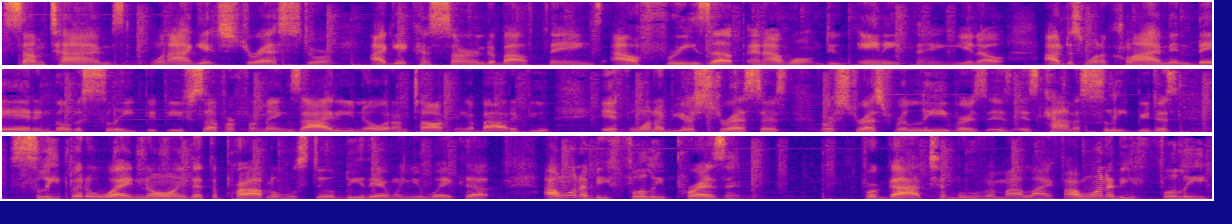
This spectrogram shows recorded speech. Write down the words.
Sometimes when I get stressed or I get concerned about things, I'll freeze up and I won't do anything. You know, I just want to climb in bed and go to sleep. If you suffer from anxiety, you know what I'm talking about. If you if one of your stressors or stress relievers is, is kind of sleep, you just sleep it away, knowing that the problem will still be there when you wake up. I want to be fully present for God to move in my life. I want to be fully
